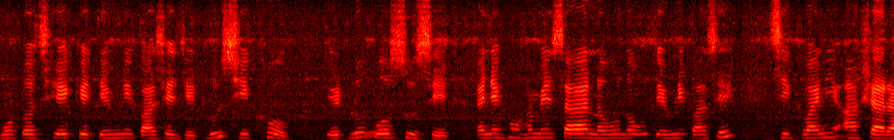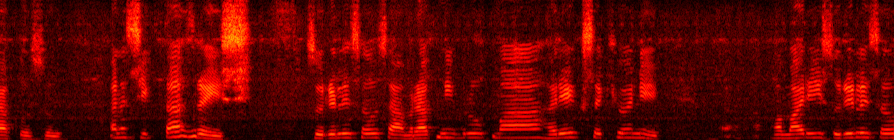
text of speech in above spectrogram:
મોટો છે કે તેમની પાસે જેટલું શીખો તેટલું ઓછું છે. અને હું હંમેશા નવું નવું તેમની પાસે શીખવાની આશા રાખું છું અને શીખતા જ રહીશ. સુરેલી સૌ સામ્રાજ્ઞી ગ્રુપમાં હરેક સખીઓને, અમારી સુરેલી સૌ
